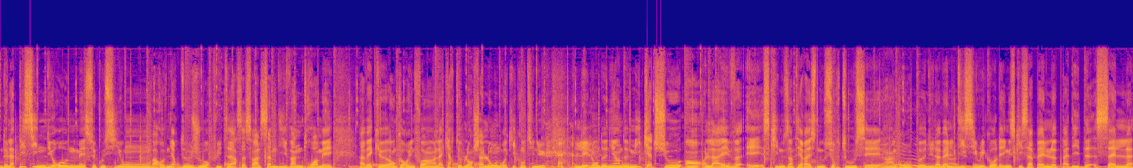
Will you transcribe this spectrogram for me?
de la piscine du Rhône mais ce coup-ci on va revenir deux jours plus tard. Ça sera le samedi 23 mai avec euh, encore une fois hein, la carte blanche à Londres qui continue. Les londoniens de Mikachu en live. Et ce qui nous intéresse nous surtout c'est un groupe du label DC Recordings qui s'appelle Padded Cell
